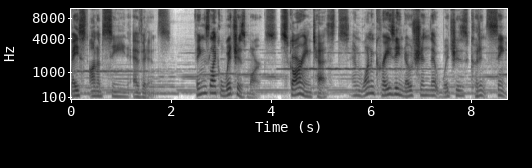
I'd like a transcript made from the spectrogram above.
based on obscene evidence. Things like witches' marks, scarring tests, and one crazy notion that witches couldn't sink.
